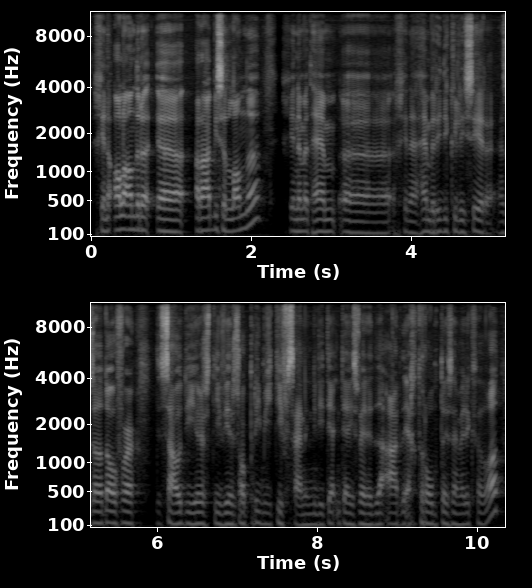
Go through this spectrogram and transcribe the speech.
gingen alle andere eh, Arabische landen gingen met hem, eh, gingen hem ridiculiseren. En ze hadden het over de Saudiërs die weer zo primitief zijn en die eens weten de aarde echt rond is en weet ik veel wat.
